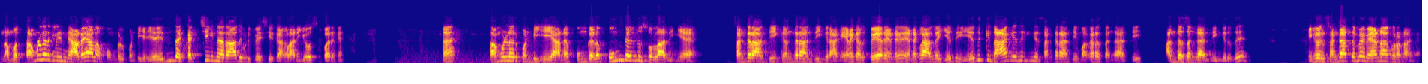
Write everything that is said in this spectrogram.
நம்ம தமிழர்களின் அடையாளம் பொங்கல் பண்டிகை. எந்த கட்சியினராவது இப்படி பேசியிருக்காங்களா? நீங்க யோசிச்சு பாருங்க. அஹ்? தமிழர் பண்டிகையான பொங்கலை பொங்கல்னு சொல்லாதீங்க. சங்கராந்தி கங்கராந்திங்கிறாங்க. எனக்கு அது பேர் எனக்கு எனக்குலாம் அதெல்லாம் எது எதுக்கு நாங்க எதுக்குங்க சங்கராந்தி மகர சங்கராந்தி அந்த சங்கராந்திங்கிறது எங்களுக்கு சங்காத்தமே வேணாங்கிறோம் நாங்க.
